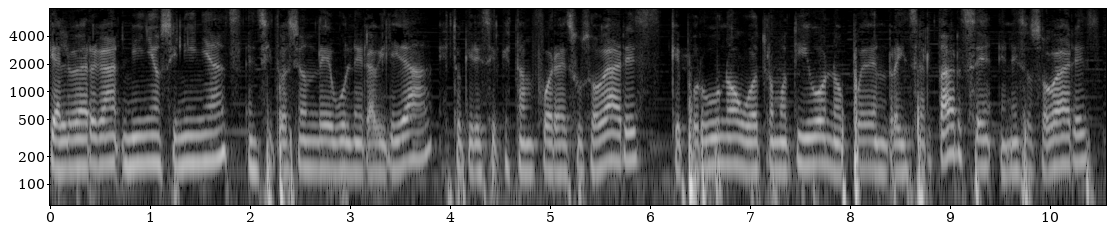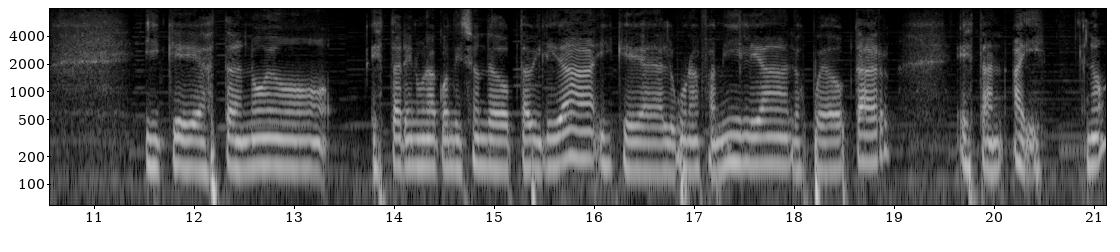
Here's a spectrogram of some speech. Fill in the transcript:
que alberga niños y niñas en situación de vulnerabilidad. Esto quiere decir que están fuera de sus hogares, que por uno u otro motivo no pueden reinsertarse en esos hogares y que hasta no estar en una condición de adoptabilidad y que alguna familia los pueda adoptar, están ahí, ¿no?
